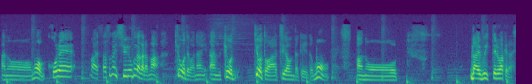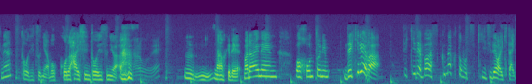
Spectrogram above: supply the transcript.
あの、もうこれ、まあ、さすがに収録だから、まあ、今日ではない、あの、今日、今日とは違うんだけれども、あのライブ行ってるわけだしね、当日には、僕、この配信当日には。なるほどね。うんうん、なわけで、まあ、来年は本当に、できれば、できれば少なくとも月1では行きたい。っ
